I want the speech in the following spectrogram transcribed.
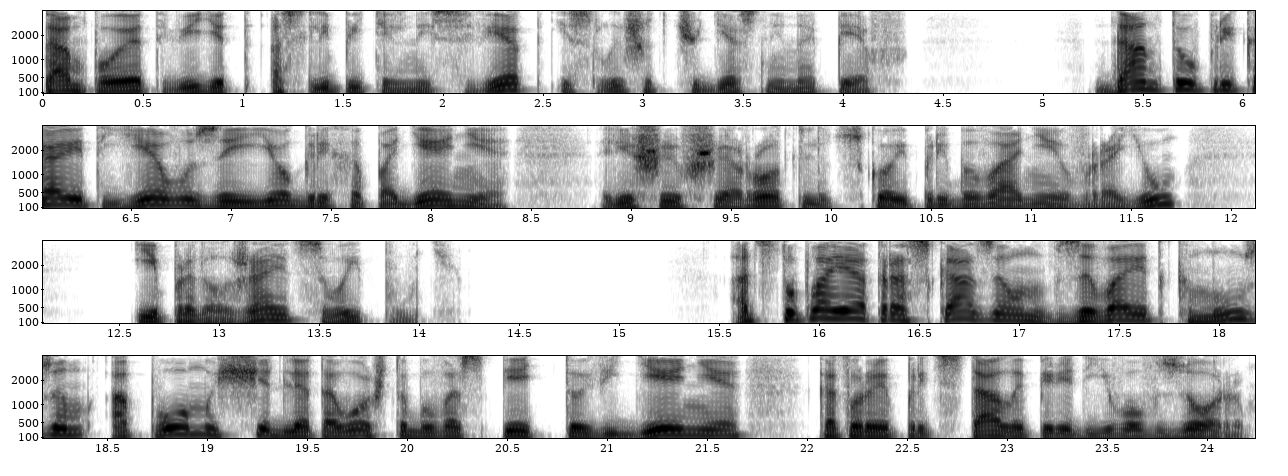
Там поэт видит ослепительный свет и слышит чудесный напев — Данте упрекает Еву за ее грехопадение, лишившее род людской пребывания в раю, и продолжает свой путь. Отступая от рассказа, он взывает к музам о помощи для того, чтобы воспеть то видение, которое предстало перед его взором.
